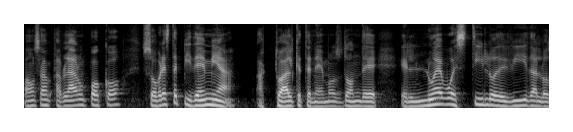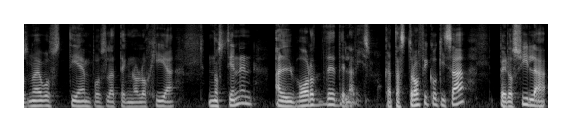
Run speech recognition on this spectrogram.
Vamos a hablar un poco sobre esta epidemia actual que tenemos, donde el nuevo estilo de vida, los nuevos tiempos, la tecnología, nos tienen al borde del abismo catastrófico quizá, pero sí la,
